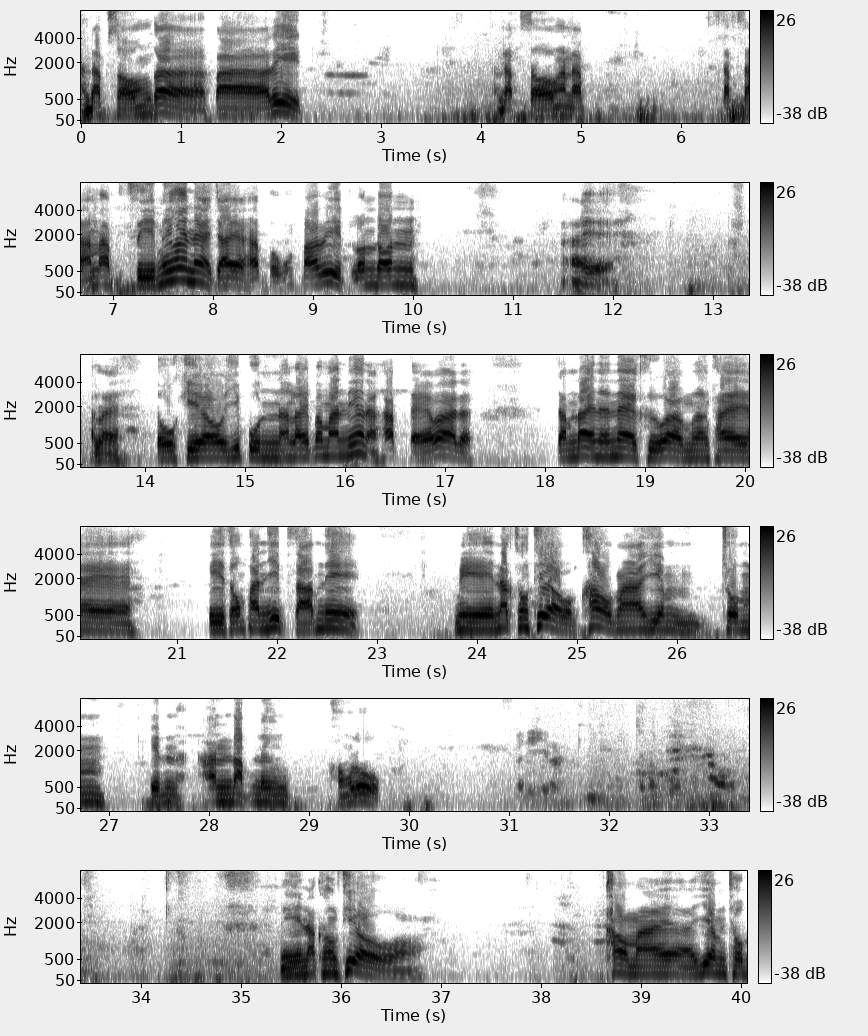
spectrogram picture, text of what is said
อันดับสองก็ปารีส อันดับสองอันดับ อันดับสามอันดับสี่ไม่ค่อยแน่ใจครับ ผมปารีสลอนดอน ไออะไรโตเกียวญี่ปุ่นอะไรประมาณนี้นะครับ แต่ว่าจำได้แน่ๆคือว่าเมืองไทยในปี 2023 นี่ มีนักท่องเที่ยวเข้ามาเยี่ยมชมเป็นอันดับหนึ่งของโลก ก็ดีนะมีนักท่องเที่ยว เข้ามาเยี่ยมชม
